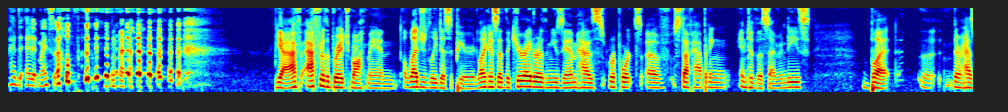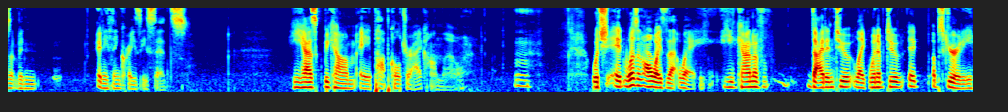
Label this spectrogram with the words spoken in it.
I had to edit myself. Yeah, af- after the bridge, Mothman allegedly disappeared. Like I said, the curator of the museum has reports of stuff happening into the 70s, but uh, there hasn't been anything crazy since. He has become a pop culture icon, though. Which it wasn't always that way. He kind of died into, like, went up to uh, obscurity.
